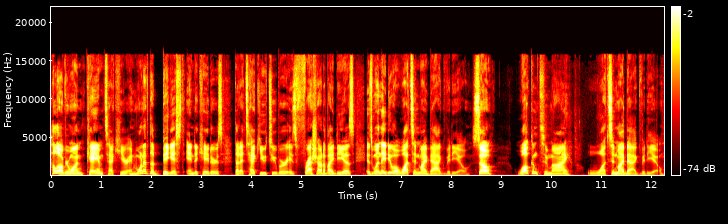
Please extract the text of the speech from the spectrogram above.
Hello everyone, KM Tech here, and one of the biggest indicators that a tech YouTuber is fresh out of ideas is when they do a what's in my bag video. So, welcome to my what's in my bag video.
